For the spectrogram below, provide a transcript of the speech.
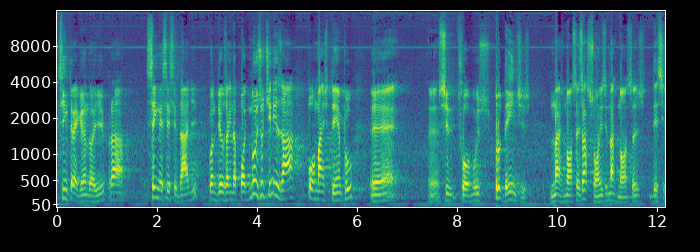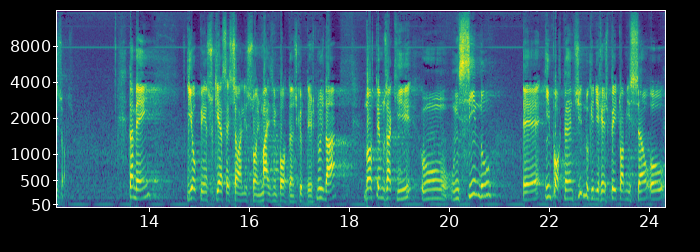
se entregando aí para sem necessidade, quando Deus ainda pode nos utilizar por mais tempo, é, é, se formos prudentes nas nossas ações e nas nossas decisões. Também, e eu penso que essas são as lições mais importantes que o texto nos dá, nós temos aqui um, um ensino é, importante no que diz respeito à missão ou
